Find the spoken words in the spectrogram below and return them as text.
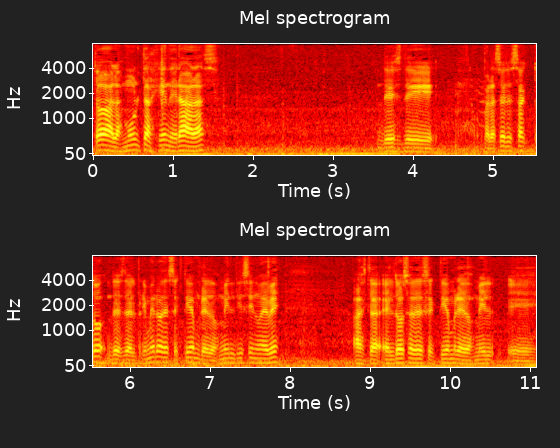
todas las multas generadas desde para ser exacto, desde el 1 de septiembre de 2019 hasta el 12 de septiembre de 2000, eh,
